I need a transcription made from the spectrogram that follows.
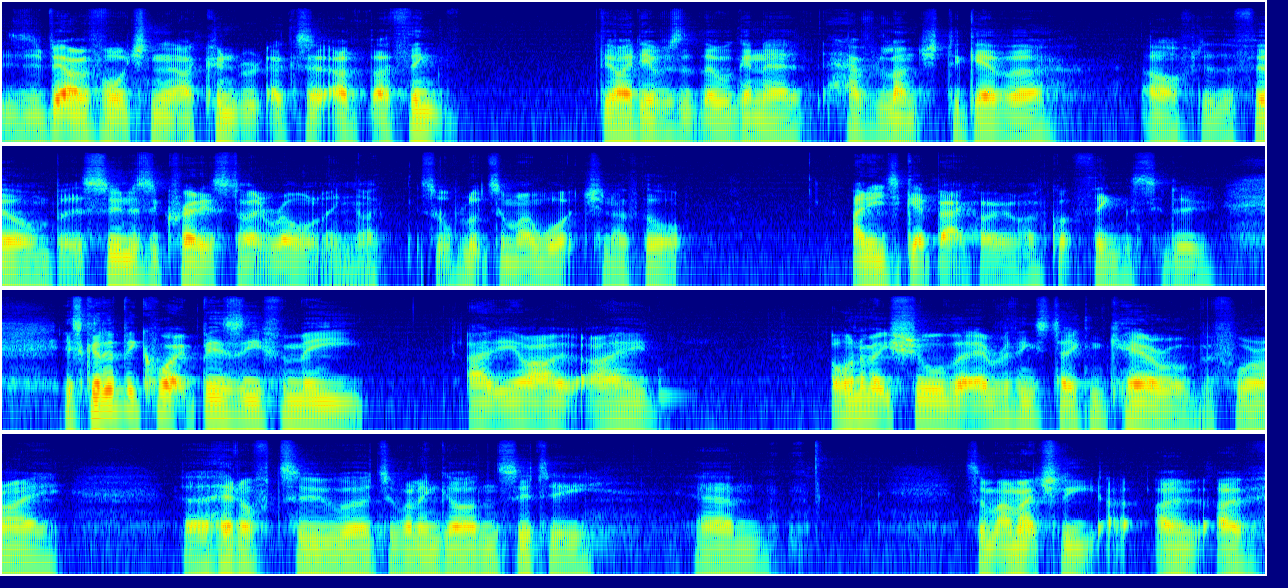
it's a bit unfortunate. I couldn't. I, I think the idea was that they were going to have lunch together after the film, but as soon as the credits started rolling, I sort of looked at my watch and I thought, I need to get back home. I've got things to do. It's going to be quite busy for me. I, you know, I, I, I want to make sure that everything's taken care of before I uh, head off to uh, to Welwyn Garden City. Um, so I'm actually I, I've,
